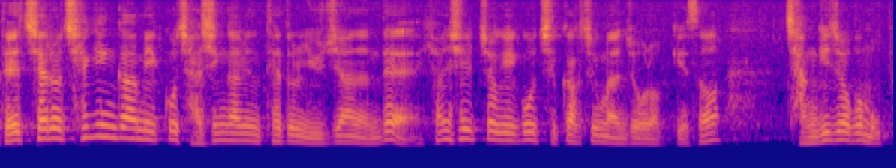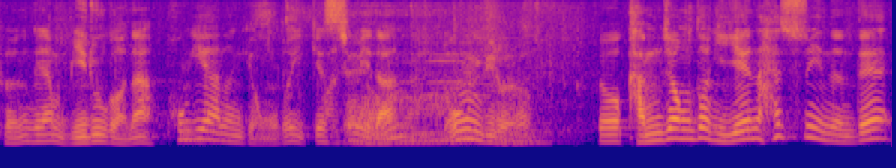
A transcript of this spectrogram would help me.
대체로 책임감 있고 자신감 있는 태도를 유지하는데 현실적이고 즉각적 만족을 얻기 위해서 장기적인 목표는 그냥 미루거나 포기하는 경우도 있겠습니다. 너무 밀어요. 또 감정도 이해는 할 수 있는데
